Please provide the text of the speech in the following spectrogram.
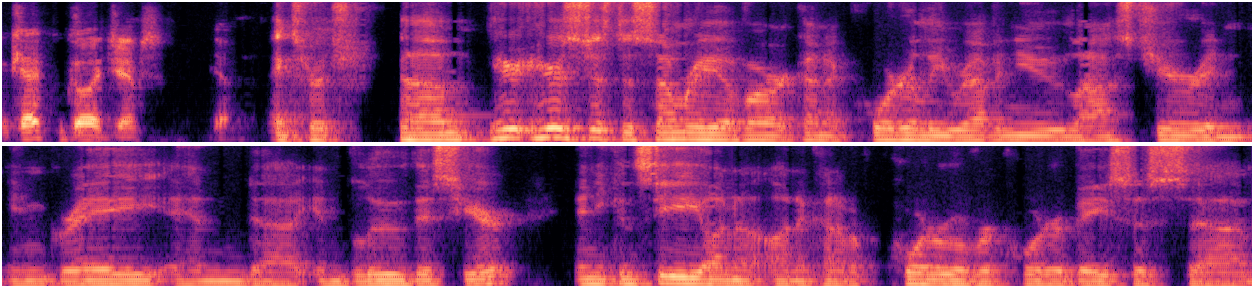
Okay, go ahead, James. Yeah. Thanks, Rich. Um, here, here's just a summary of our kind of quarterly revenue last year in, in gray and uh, in blue this year. And you can see on a, on a kind of a quarter over quarter basis, uh,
